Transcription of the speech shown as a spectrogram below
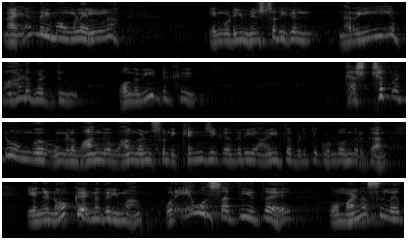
நான் ஏன் தெரியுமா உங்களை எல்லாம் எங்களுடைய மிஸ்டரிகள் நிறைய பாடுபட்டு உங்கள் வீட்டுக்கு கஷ்டப்பட்டு உங்கள் உங்களை வாங்க வாங்கன்னு சொல்லி கெஞ்சி கதறி ஆயத்தப்படுத்தி கொண்டு வந்திருக்காங்க. எங்கள் நோக்கம் என்ன தெரியுமா? ஒரே ஒரு சத்தியத்தை உன் மனசில்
